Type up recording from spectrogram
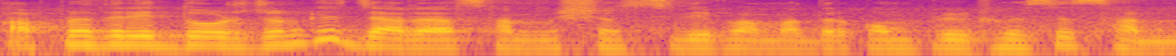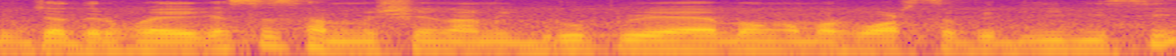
আপনাদের এই দশজনকে যারা সাবমিশন স্লিপ আমাদের কমপ্লিট হয়েছে সাবমিট যাদের হয়ে গেছে সাবমিশন আমি গ্রুপে এবং আমার হোয়াটসঅ্যাপে দিয়ে দিছি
